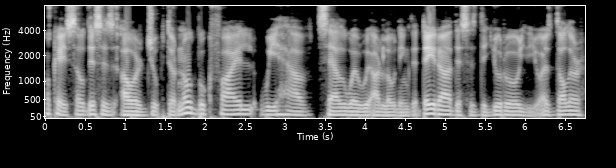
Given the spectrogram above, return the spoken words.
Okay, so this is our Jupyter notebook file. We have cell where we are loading the data. This is the euro, the US dollar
